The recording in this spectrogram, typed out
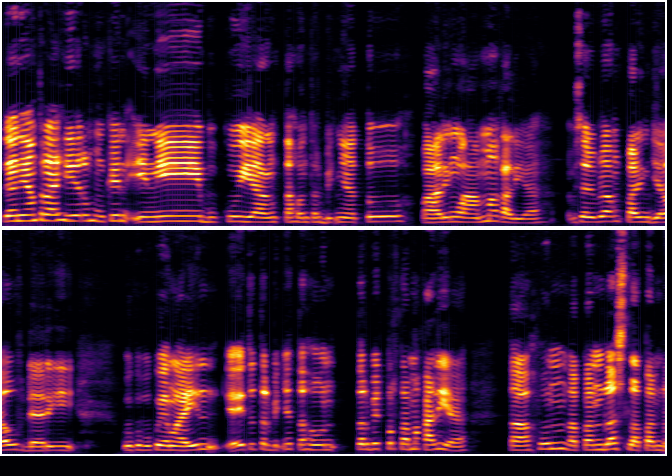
Dan yang terakhir mungkin ini buku yang tahun terbitnya tuh paling lama kali ya. Bisa dibilang paling jauh dari buku-buku yang lain yaitu terbitnya tahun terbit pertama kali ya tahun 1818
